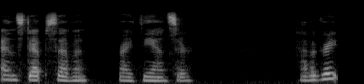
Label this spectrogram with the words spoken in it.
and step 7, write the answer. Have a great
